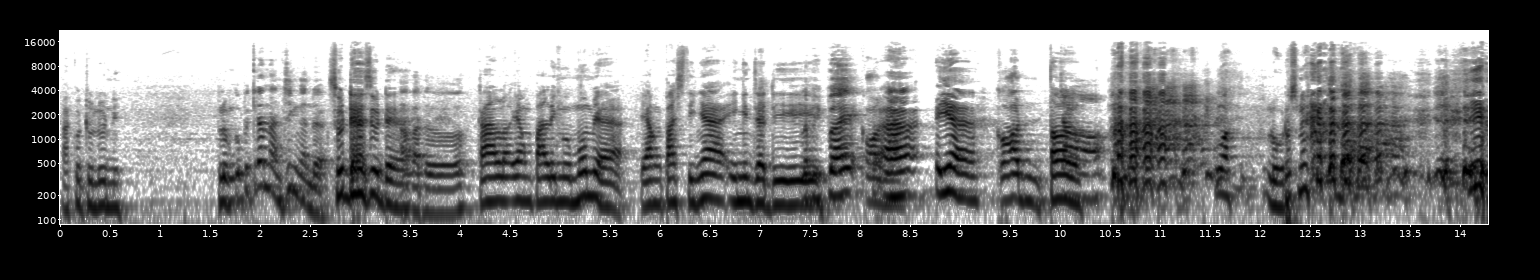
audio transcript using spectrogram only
Aku dulu nih. Belum kepikiran anjing Anda? Sudah, sudah. Apa tuh? Kalau yang paling umum ya, yang pastinya ingin jadi Lebih baik kon Eh, iya, kontol. Wah, lurus nih. Iya,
